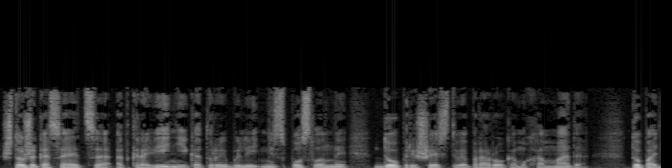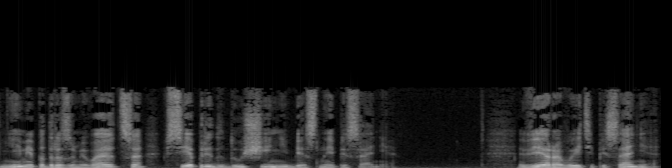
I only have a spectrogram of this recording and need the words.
Что же касается откровений, которые были неспосланы до пришествия пророка Мухаммада, то под ними подразумеваются все предыдущие небесные писания. Вера в эти писания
